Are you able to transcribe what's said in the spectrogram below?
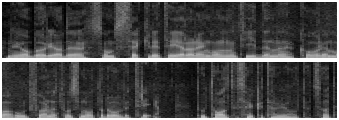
När jag började som sekreterare en gång i tiden, när Karin var ordförande 2008, då var vi tre totalt i sekretariatet. Så att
